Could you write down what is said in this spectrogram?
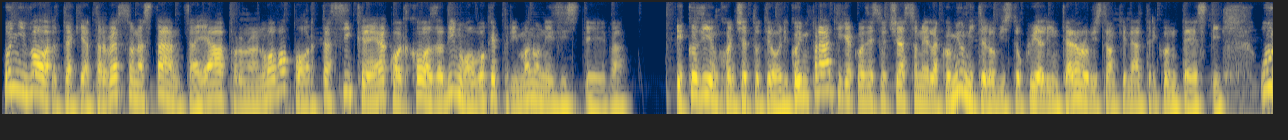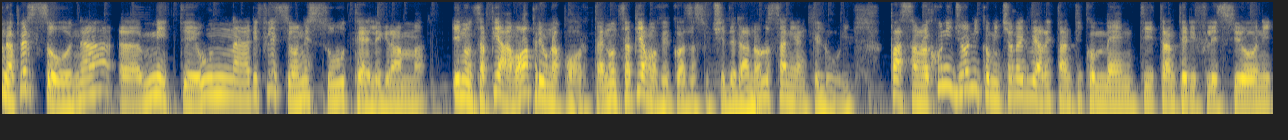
Ogni volta che attraverso una stanza e apro una nuova porta, si crea qualcosa di nuovo che prima non esisteva. E così è un concetto teorico. In pratica cosa è successo nella community? L'ho visto qui all'interno, l'ho visto anche in altri contesti. Una persona eh, mette una riflessione su Telegram e non sappiamo, apre una porta e non sappiamo che cosa succederà, non lo sa neanche lui. Passano alcuni giorni, cominciano ad arrivare tanti commenti, tante riflessioni.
